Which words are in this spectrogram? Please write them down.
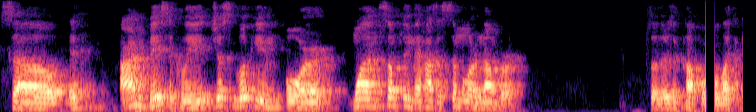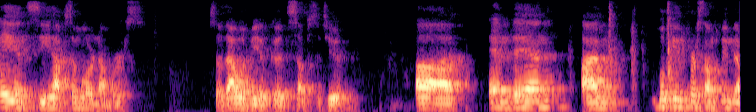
So if I'm basically just looking for one something that has a similar number. So there's a couple like A and C have similar numbers. So that would be a good substitute. Uh, and then I'm looking for something that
